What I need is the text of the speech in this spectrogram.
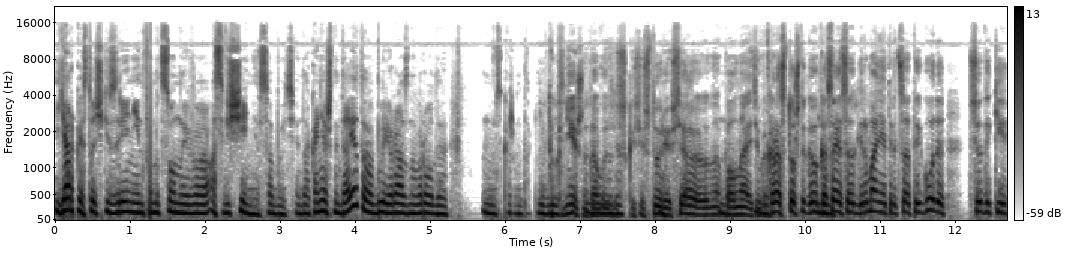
яркое с точки зрения информационного освещения событий. Да, конечно, до этого были разного рода скажем так, еврейских. Да, конечно, там, так сказать, история вся полна этим. Да. Как раз то, что касается Германии 30-е годы, все-таки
